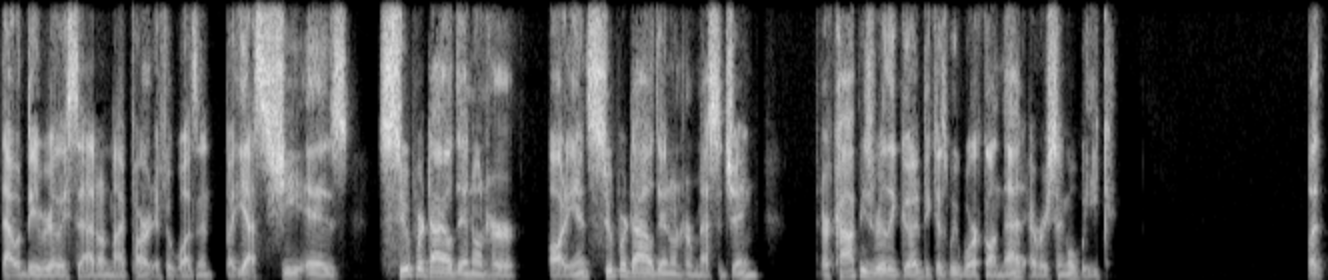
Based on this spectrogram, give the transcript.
that would be really sad on my part if it wasn't. But yes, she is super dialed in on her audience, super dialed in on her messaging. And her copy is really good because we work on that every single week. But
